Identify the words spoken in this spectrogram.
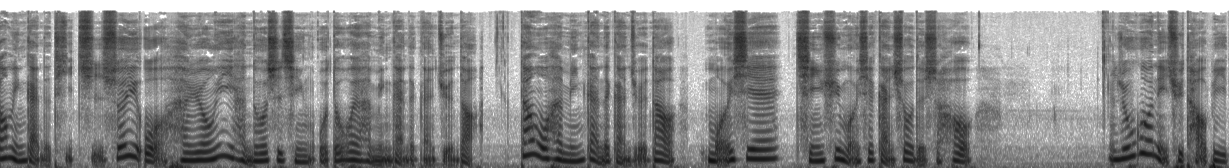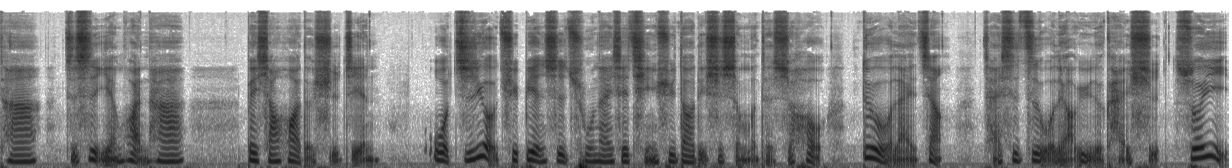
高敏感的体质，所以我很容易很多事情我都会很敏感的感觉到。当我很敏感的感觉到某一些情绪、某一些感受的时候，如果你去逃避它，只是延缓它被消化的时间。我只有去辨识出那些情绪到底是什么的时候，对我来讲才是自我疗愈的开始。所以，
